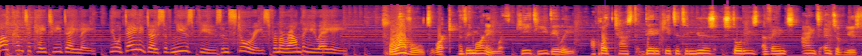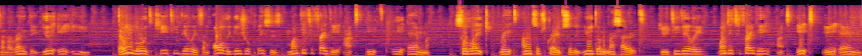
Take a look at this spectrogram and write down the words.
Welcome to KT Daily, your daily dose of news, views, and stories from around the UAE. Travel to work every morning with KT Daily, a podcast dedicated to news, stories, events, and interviews from around the UAE. Download KT Daily from all the usual places Monday to Friday at 8 am. So, like, rate, and subscribe so that you don't miss out. KT Daily, Monday to Friday at 8 am.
